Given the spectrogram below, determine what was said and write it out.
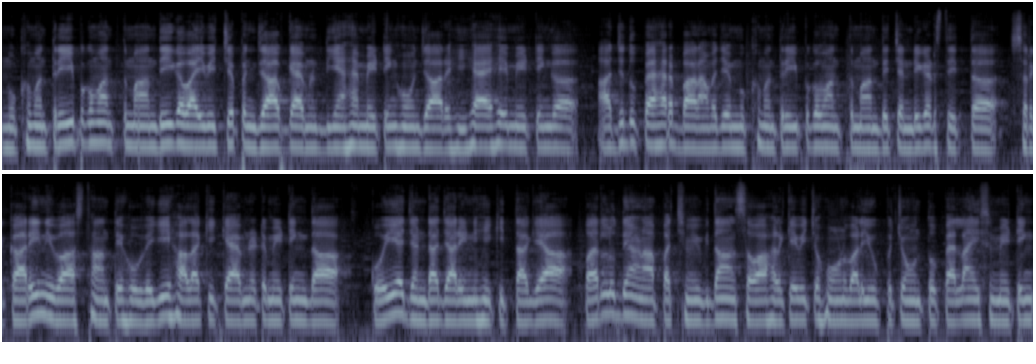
ਮੁੱਖ ਮੰਤਰੀ ਭਗਵੰਤ ਮਾਨ ਦੀ ਅਗਵਾਈ ਵਿੱਚ ਪੰਜਾਬ ਕੈਬਨਿਟ ਦੀ ਅਹਿਮ ਮੀਟਿੰਗ ਹੋਣ ਜਾ ਰਹੀ ਹੈ। ਇਹ ਮੀਟਿੰਗ ਅੱਜ ਦੁਪਹਿਰ 12 ਵਜੇ ਮੁੱਖ ਮੰਤਰੀ ਭਗਵੰਤ ਮਾਨ ਦੇ ਚੰਡੀਗੜ੍ਹ ਸਥਿਤ ਸਰਕਾਰੀ ਨਿਵਾਸ ਸਥਾਨ ਤੇ ਹੋਵੇਗੀ। ਹਾਲਾਂਕਿ ਕੈਬਨਿਟ ਮੀਟਿੰਗ ਦਾ ਕੋਈ ਏਜੰਡਾ ਜਾਰੀ ਨਹੀਂ ਕੀਤਾ ਗਿਆ, ਪਰ ਲੁਧਿਆਣਾ ਪੱਛਮੀ ਵਿਧਾਨ ਸਭਾ ਹਲਕੇ ਵਿੱਚ ਹੋਣ ਵਾਲੀ ਉਪਚੋਣ ਤੋਂ ਪਹਿਲਾਂ ਇਸ ਮੀਟਿੰਗ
